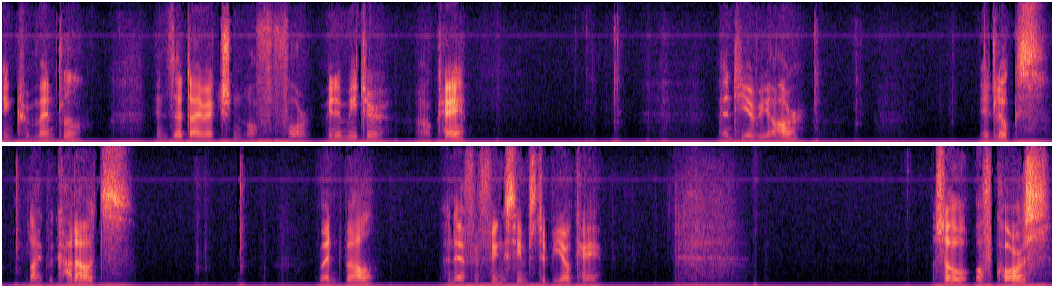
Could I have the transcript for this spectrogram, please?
incremental in that direction of 4 millimeter okay? And here we are. It looks like the cutouts went well and everything seems to be okay. So of course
